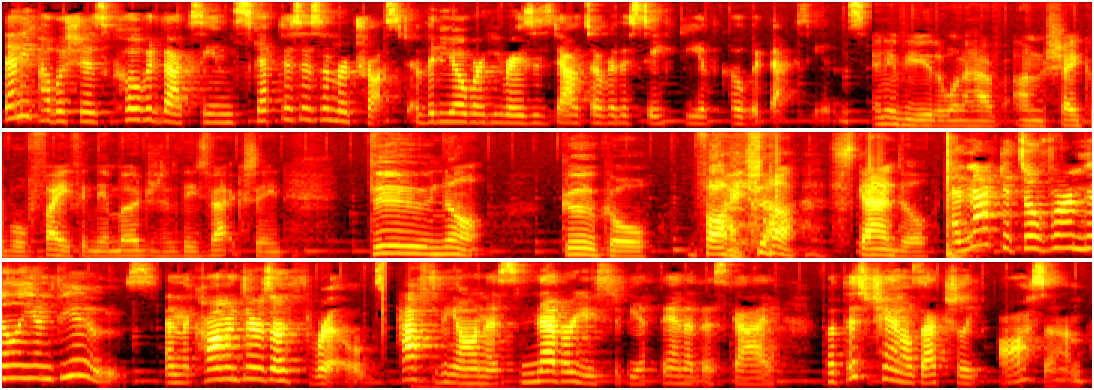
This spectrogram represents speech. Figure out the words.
Then he publishes COVID Vaccines Skepticism or Trust, a video where he raises doubts over the safety of COVID vaccines. Any of you that want to have unshakable faith in the emergence of these vaccines, do not Google Pfizer scandal. And that gets over a million views. And the commenters are thrilled. Have to be honest, never used to be a fan of this guy, but this channel's actually awesome.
